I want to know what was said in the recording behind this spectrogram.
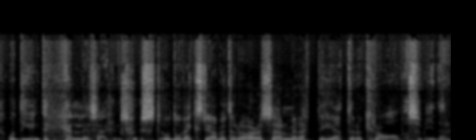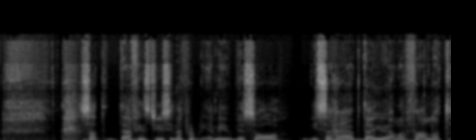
Och det är inte heller särskilt schysst. Och då växte ju arbetarrörelsen med rättigheter och krav och så vidare. Så att där finns det ju sina problem. I USA, vissa hävdar ju i alla fall att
